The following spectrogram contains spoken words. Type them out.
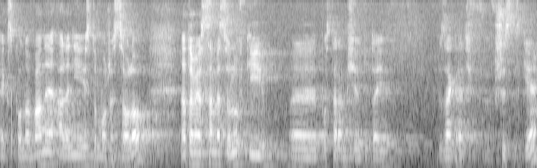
eksponowane, ale nie jest to może solo. Natomiast same solówki e, postaram się tutaj zagrać wszystkie.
